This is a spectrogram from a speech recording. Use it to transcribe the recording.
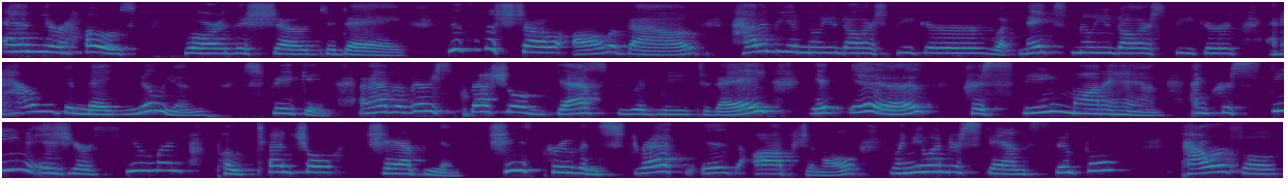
and your host for the show today. This is a show all about how to be a million dollar speaker, what makes million dollar speakers, and how you can make millions speaking. And I have a very special guest with me today. It is Christine Monaghan. And Christine is your human potential champion. She's proven stress is optional when you understand simple, powerful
